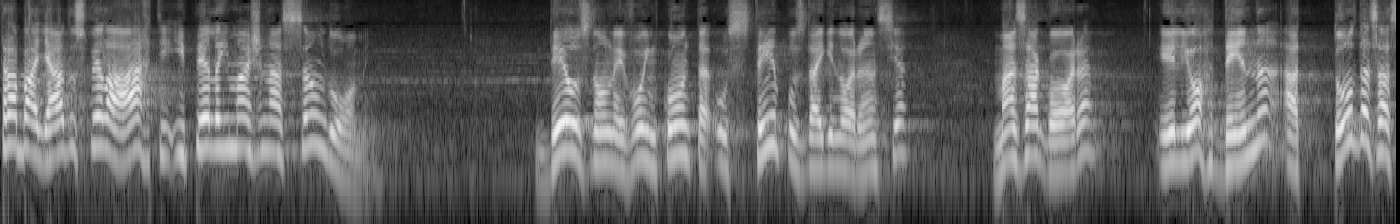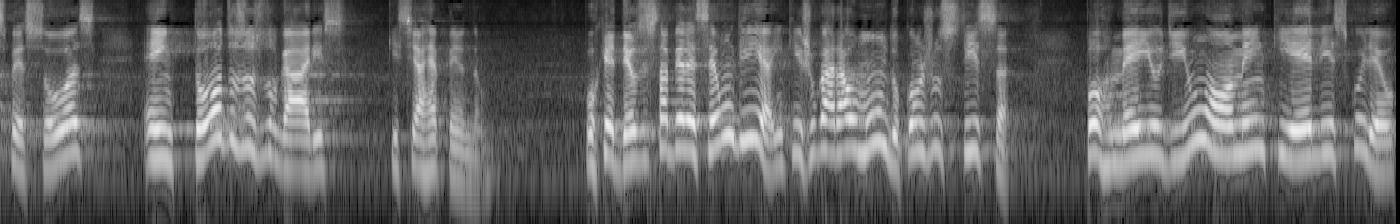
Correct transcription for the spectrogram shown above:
trabalhados pela arte e pela imaginação do homem. Deus não levou em conta os tempos da ignorância, mas agora ele ordena a todas as pessoas em todos os lugares que se arrependam. Porque Deus estabeleceu um dia em que julgará o mundo com justiça, por meio de um homem que ele escolheu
